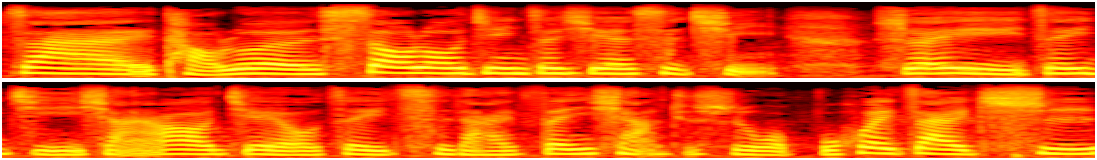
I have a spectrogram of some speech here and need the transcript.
在讨论瘦肉精这件事情，所以这一集想要借由这一次来分享，就是我不会再吃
